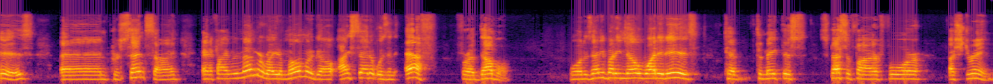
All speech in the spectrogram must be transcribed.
is, and percent sign. And if I remember right, a moment ago, I said it was an F for a double. Well, does anybody know what it is to, to make this specifier for a string?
